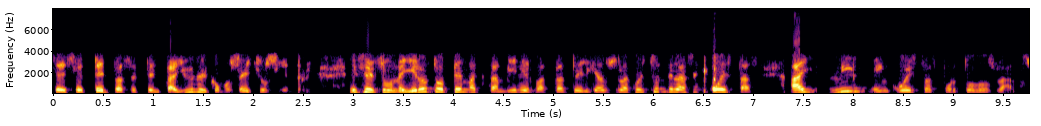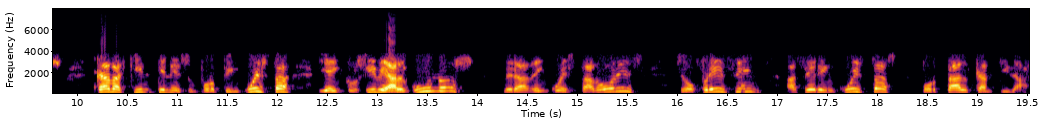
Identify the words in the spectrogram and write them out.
el 70, 71 y como se ha hecho siempre. Ese es una. Y el otro tema que también es bastante delicado es la cuestión de las encuestas. Hay mil encuestas por todos lados. Cada quien tiene su propia encuesta y inclusive algunos, ¿verdad? Encuestadores se ofrecen a hacer encuestas por tal cantidad.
